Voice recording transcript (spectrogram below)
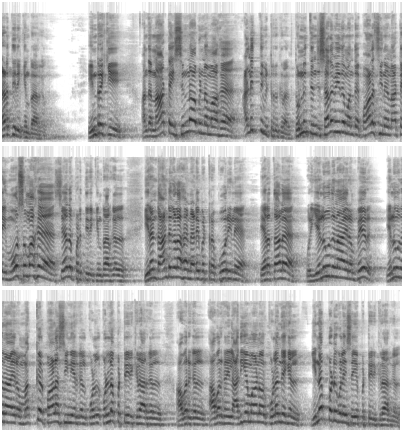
நடத்தியிருக்கின்றார்கள். இன்றைக்கு அந்த நாட்டை சின்னாபின்னமாக அழித்து விட்டிருக்கிறார்கள். தொண்ணூத்தஞ்சு சதவீதம் அந்த பாலஸ்தீன நாட்டை மோசமாக சேதப்படுத்தியிருக்கின்றார்கள். இரண்டு ஆண்டுகளாக நடைபெற்ற போரிலே ஏறத்தாழ ஒரு எழுபதனாயிரம் பேர் எழுபதனாயிரம் மக்கள் பாலஸ்தீனியர்கள் கொல் கொல்லப்பட்டிருக்கிறார்கள். அவர்கள் அவர்களில் அதிகமானோர் குழந்தைகள் இனப்படுகொலை செய்யப்பட்டிருக்கிறார்கள்.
